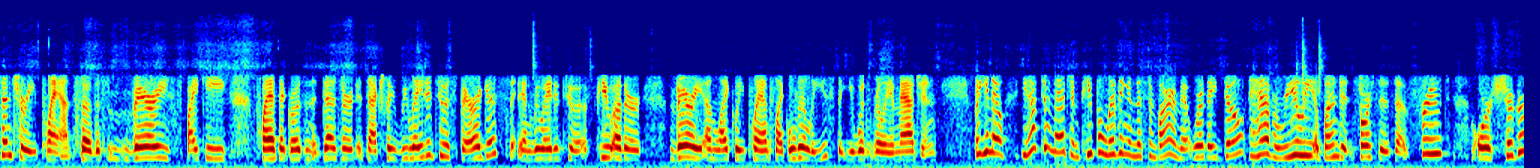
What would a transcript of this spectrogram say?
century plant. So this very spiky plant that grows in the desert. It's actually related to asparagus and related to a few other very unlikely plants like lilies that you wouldn't really imagine. But you know, you have to imagine people living in this environment where they don't have really abundant sources of fruit or sugar.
